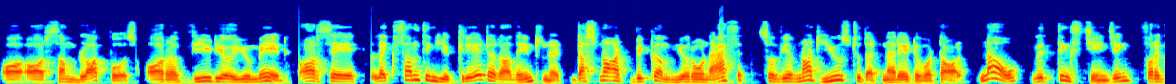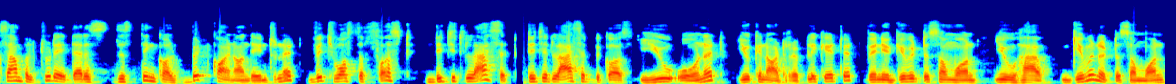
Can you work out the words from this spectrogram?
or, or some blog post or a video you made or say like something you created on the internet does not become your own asset. So we have not used to that narrative at all. Now with things changing, for example, today there is this thing called Bitcoin on the internet, which was the first digital asset. Digital asset because you own it. You cannot replicate it. When you give it to someone, you have given it to someone.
